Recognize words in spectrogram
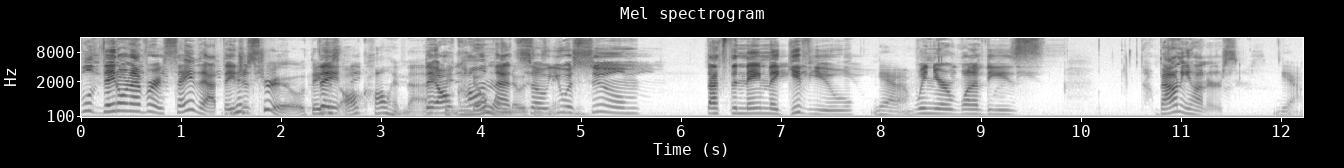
well they don't ever say that they it's just true. They, they- just all call him that. They all call no him that, so you assume that's the name they give you Yeah, when you're one of these bounty hunters. yeah,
